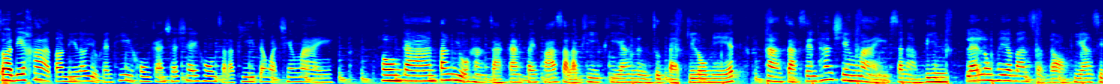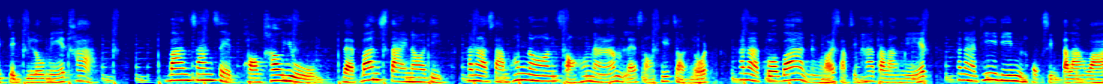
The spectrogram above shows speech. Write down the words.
สวัสดีค่ะ ตอนนี้เราอยู่กันที่โครงการชัดชัยโฮมสารพี จังหวัดเชียงใหม่ โครงการตั้งอยู่ห่างจากการไฟฟ้าสารพีเพียง 1.8 กิโลเมตร ห่างจากเซ็นทรัลเชียงใหม่ สนามบิน และโรงพยาบาลสวนดอกเพียง 17 กิโลเมตรค่ะ บ้านสร้างเสร็จพร้อมเข้าอยู่ แบบบ้านสไตล์นอร์ดิก ขนาด 3 ห้องนอน 2 ห้องน้ำ และ 2 ที่จอดรถ ขนาดตัวบ้าน 135 ตารางเมตร ขนาดที่ดิน 60 ตารางวา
